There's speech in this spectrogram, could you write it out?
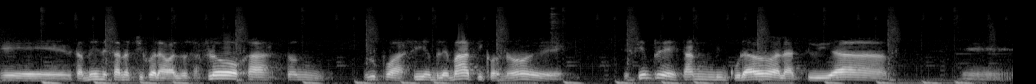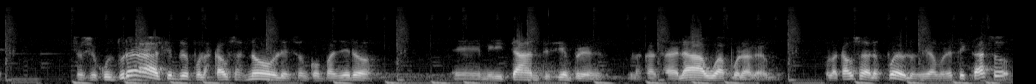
Eh, también están los chicos de la baldosa floja, son grupos así emblemáticos, ¿no? que siempre están vinculados a la actividad eh, sociocultural, siempre por las causas nobles, son compañeros eh, militantes, siempre por la causa del agua, por la la causa de los pueblos, digamos. En este caso,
